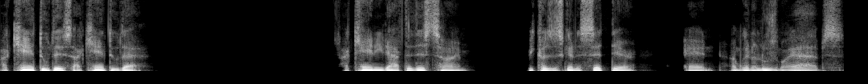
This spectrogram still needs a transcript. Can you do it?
I can't do this. I can't do that. I can't eat after this time because it's gonna sit there and I'm going to lose my abs.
